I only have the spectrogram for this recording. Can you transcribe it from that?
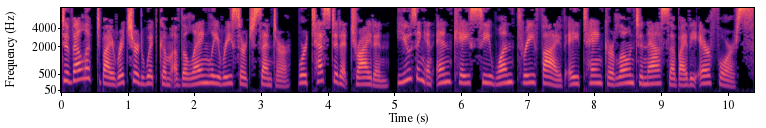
developed by Richard Whitcomb of the Langley Research Center, were tested at Dryden, using an NKC-135A tanker loaned to NASA by the Air Force.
